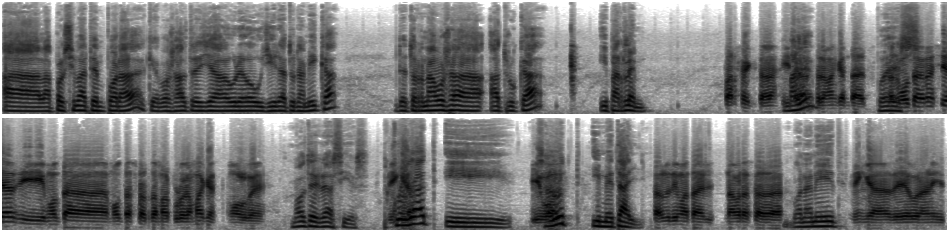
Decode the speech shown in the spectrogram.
a la pròxima temporada, que vosaltres ja haureu girat una mica, de tornar-vos a, a trucar i parlem. Perfecte, i Vale. tant, estarem encantats. Pues- Pues... Moltes gràcies i molta, molta sort amb el programa, que està molt bé. Moltes gràcies. Vinga. Cuida't i Igual. salut i metall. Salut i metall, una abraçada. Bona nit. Vinga, adéu, bona nit.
